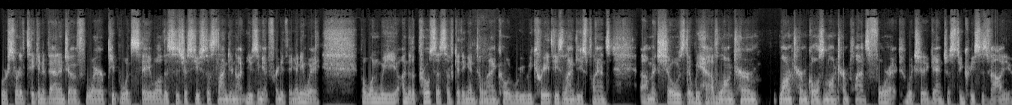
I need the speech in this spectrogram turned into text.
were sort of taking advantage of where people would say, well, this is just useless land. You're not using it for anything anyway. But when we, under the process of getting into land code, where we create these land use plans, um, it shows that we have long term long-term goals and long-term plans for it, which again just increases value.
